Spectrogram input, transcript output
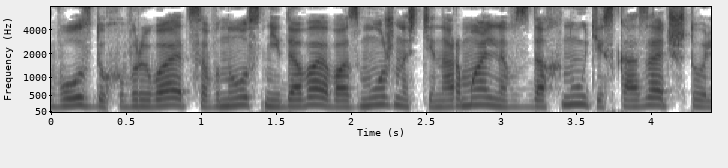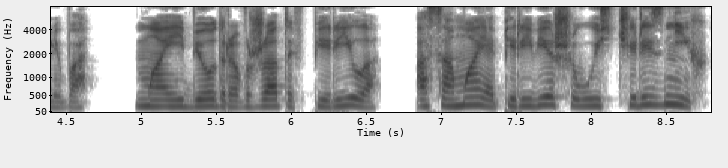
Воздух врывается в нос, не давая возможности нормально вздохнуть и сказать что-либо. Мои бедра вжаты в перила, а сама я перевешиваюсь через них.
